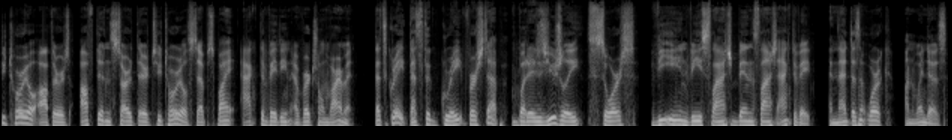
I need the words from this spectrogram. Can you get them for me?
Tutorial authors often start their tutorial steps by activating a virtual environment. That's great. That's the great first step, but it is usually source venv slash bin slash activate, and that doesn't work on Windows.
